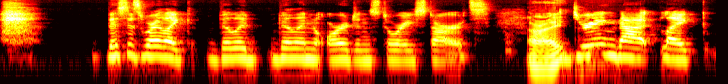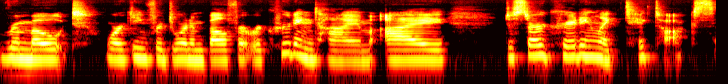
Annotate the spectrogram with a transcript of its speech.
this is where like villain villain origin story starts. All right. During that like remote working for Jordan Belfort recruiting time, I just started creating like TikToks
